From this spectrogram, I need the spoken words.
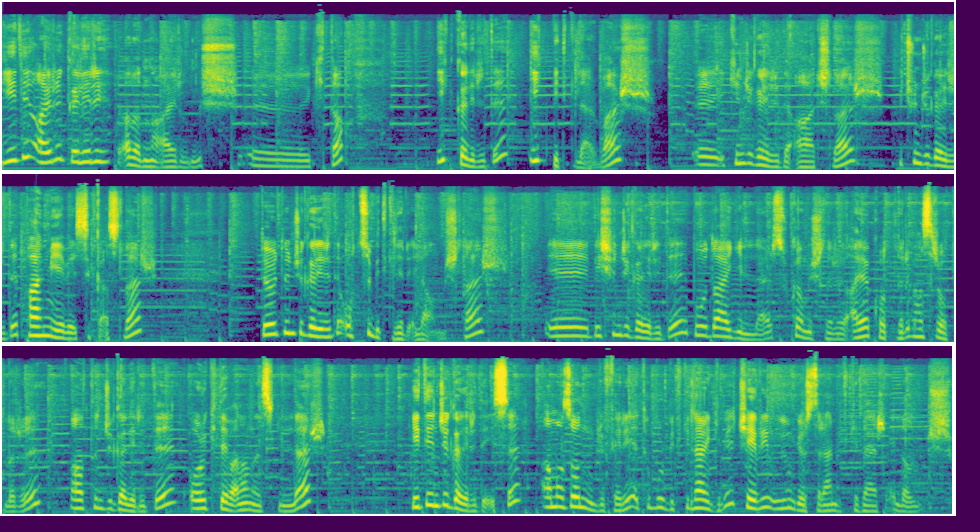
Yedi ayrı galeri alanına ayrılmış e, kitap. İlk galeride ilk bitkiler var. E, ikinci galeride ağaçlar. Üçüncü galeride palmiye ve sikaslar. Dördüncü galeride otsu bitkileri ele almışlar. E, beşinci galeride buğdaygiller, su kamışları, ayak otları ve hasır otları. Altıncı galeride orkide ve ananasgiller. Yedinci galeride ise Amazon nilüferi, etobur bitkiler gibi çevreye uyum gösteren bitkiler ele alınmış.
